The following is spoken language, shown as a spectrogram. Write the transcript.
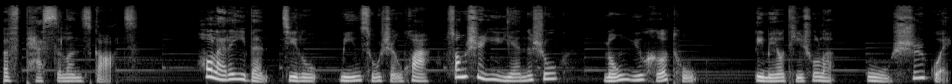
of pestilence gods. 后来的一本记录 民俗神话方式预言的书《龙鱼河图》里面又提出了五尸鬼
